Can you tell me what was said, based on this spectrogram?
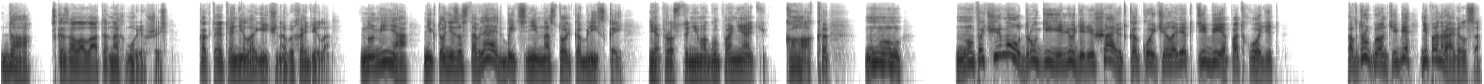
«Да», — сказала Лата, нахмурившись. Как-то это нелогично выходило. «Но меня никто не заставляет быть с ним настолько близкой. Я просто не могу понять, как...» «Ну, ну почему другие люди решают, какой человек тебе подходит? А вдруг бы он тебе не понравился?»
